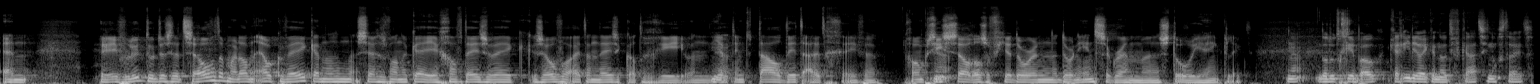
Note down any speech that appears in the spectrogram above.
En Revolut doet dus hetzelfde, maar dan elke week. En dan zeggen ze van oké, je gaf deze week zoveel uit aan deze categorie. En je hebt in totaal dit uitgegeven. Gewoon precies hetzelfde alsof je door een, door een Instagram eh, story heen klikt. ja, dat doet Grip ook. Ik krijg iedere week een notificatie nog steeds.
